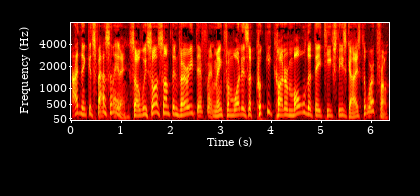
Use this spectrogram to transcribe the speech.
I think it's fascinating. So we saw something very different, Mink, from what is a cookie cutter mold that they teach these guys to work from.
